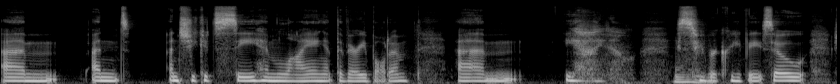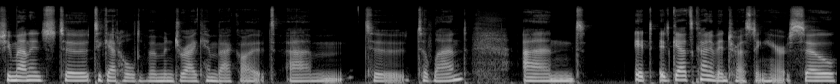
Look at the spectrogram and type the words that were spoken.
Um, and and she could see him lying at the very bottom. Um, yeah, I know. It's super creepy. So she managed to to get hold of him and drag him back out um, to to land, and it it gets kind of interesting here. So.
